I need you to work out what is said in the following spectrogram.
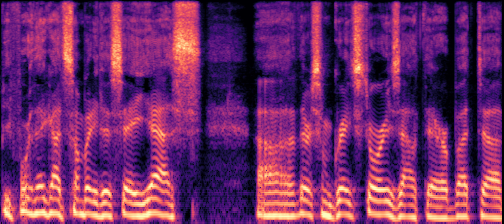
before they got somebody to say yes. Uh, there's some great stories out there, but uh,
